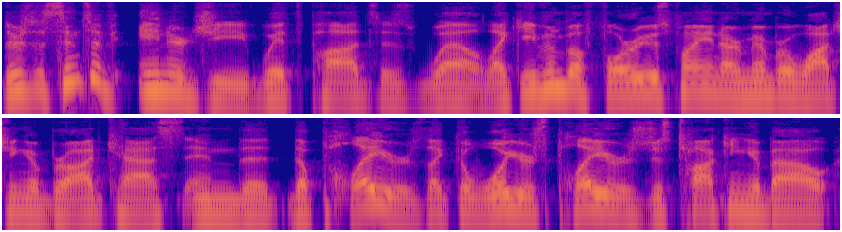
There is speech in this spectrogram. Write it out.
there's a sense of energy with pods as well. Like even before he was playing, I remember watching a broadcast and the the players, like the Warriors players, just talking about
